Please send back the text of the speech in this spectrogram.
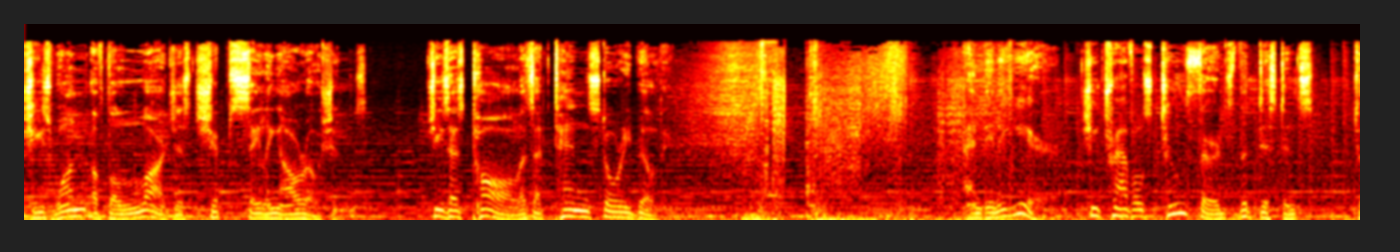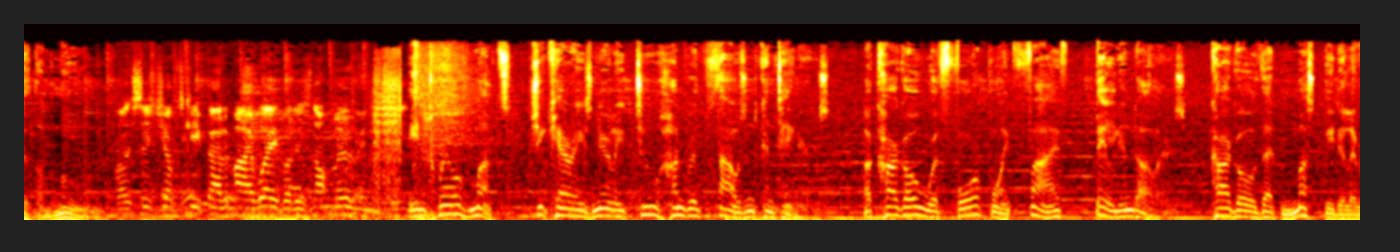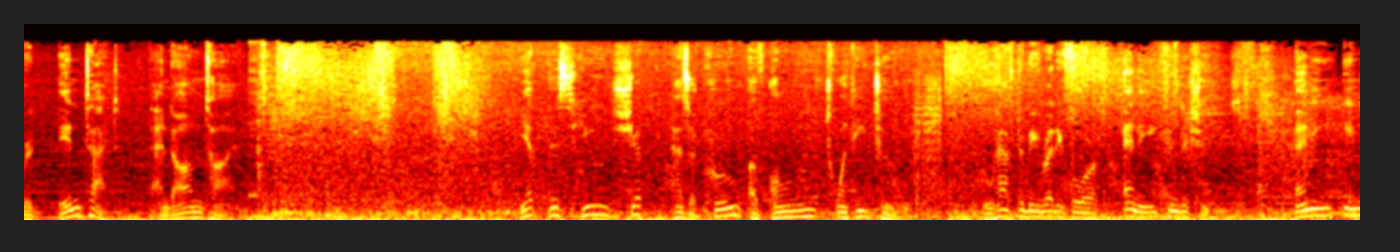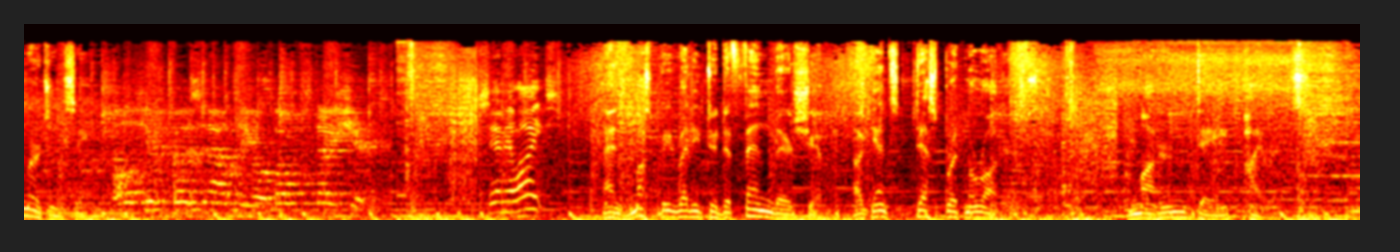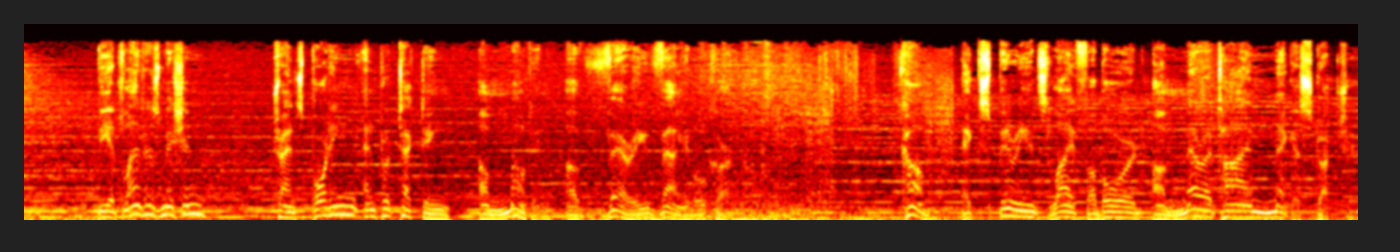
She's one of the largest ships sailing our oceans. She's as tall as a 10-story building. And in a year, she travels two-thirds the distance to the moon. Well, it's his job to keep out of my way, but he's not moving. In 12 months, she carries nearly 200,000 containers, a cargo worth $4.5 billion. Cargo that must be delivered intact and on time. Yet this huge ship has a crew of only 22 who have to be ready for any conditions, any emergency. All ship personnel to your boat station. See any lights? and must be ready to defend their ship against desperate marauders, modern-day pirates. The Atlanta's mission? Transporting and protecting a mountain of very valuable cargo. Come, experience life aboard a maritime megastructure.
